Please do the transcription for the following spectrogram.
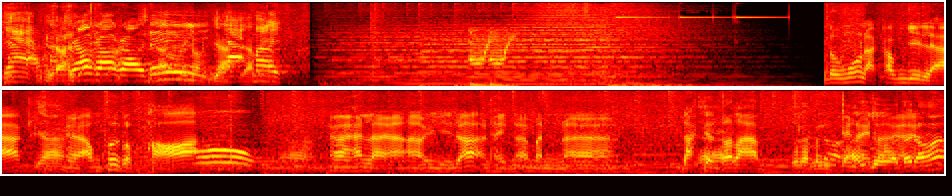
Dạ, Dạ, rồi dạ. rồi rồi đi Dạ, để con- dạ, dạ, dạ, mời tôi muốn đặt ông Di Lạc Dạ. à, ông Phước Lộc Thọ. Ồ, à, hay là à, gì đó thì mình à, đặt cho người ta làm. Rồi là mình Cái này dừa là- tới đó.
